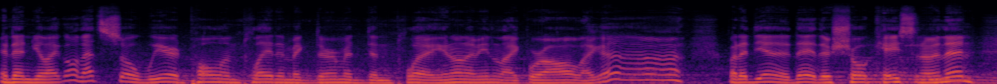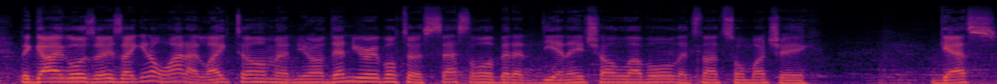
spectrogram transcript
And then you're like, oh, that's so weird. Polin played and McDermott didn't play. You know what I mean? Like we're all like, ah. But at the end of the day, they're showcasing him. And then the guy goes. He's like, you know what? I liked him. And you know, then you're able to assess a little bit at the NHL level. That's not so much a guess.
